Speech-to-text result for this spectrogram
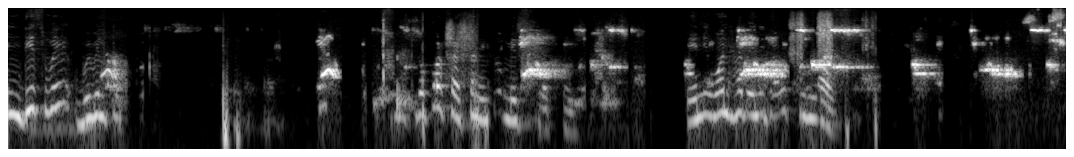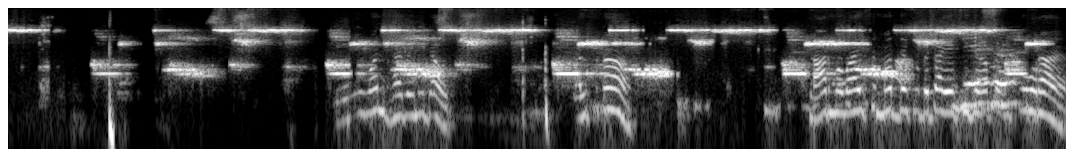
in this way we will proper fraction into mixed fraction anyone have any doubt till now anyone have any doubt Kalpana चार मोबाइल से मत देखो बेटा एक ही जगह पर हो रहा है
